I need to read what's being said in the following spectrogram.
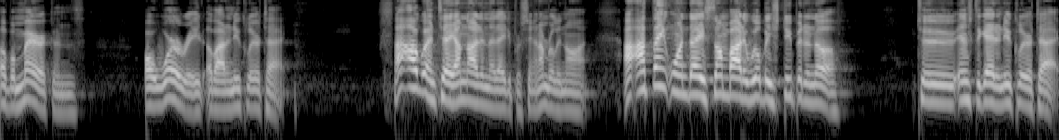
of Americans are worried about a nuclear attack. I'll go and tell you, I'm not in that 80%. I'm really not. I, I think one day somebody will be stupid enough to instigate a nuclear attack.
